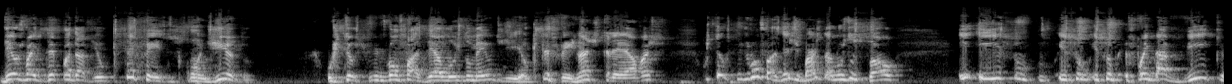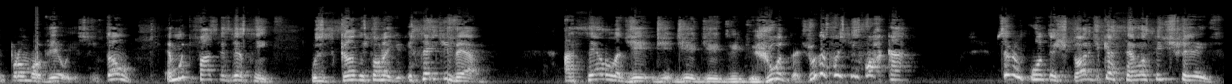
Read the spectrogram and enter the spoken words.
Deus vai dizer para Davi: o que você fez escondido, os teus filhos vão fazer à luz do meio-dia. O que você fez nas trevas, os teus filhos vão fazer debaixo da luz do sol. E, e, isso, isso, isso foi Davi que promoveu isso. Então, é muito fácil dizer assim: os escândalos estão na igreja. E sempre tiveram. A célula de, de, de, de, de Judas, Judas foi se enforcar. Você não conta a história de que a célula se desfez.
